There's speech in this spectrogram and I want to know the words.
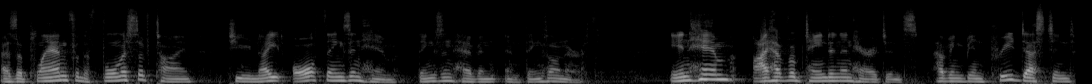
as a plan for the fullness of time to unite all things in him, things in heaven and things on earth. In him I have obtained an inheritance, having been predestined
